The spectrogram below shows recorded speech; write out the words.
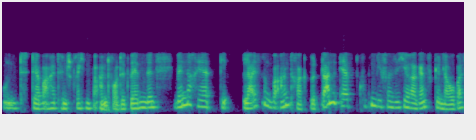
und der Wahrheit entsprechend beantwortet werden. Denn wenn nachher die Leistung beantragt wird, dann erst gucken die Versicherer ganz genau, was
